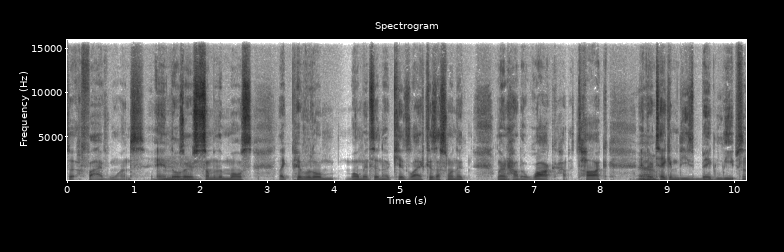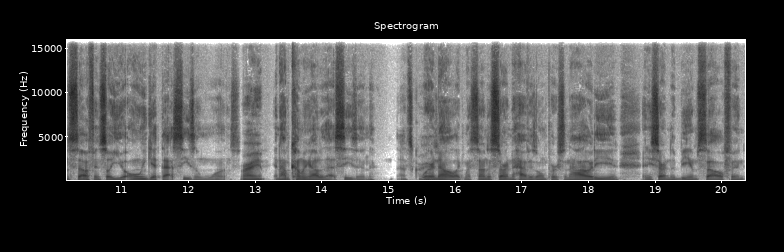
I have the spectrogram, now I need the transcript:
to five once, and those are some of the most like pivotal moments in a kid's life because that's when they learn how to walk, how to talk, and they're taking these big leaps and stuff, and so you only get that season once. Right. And I'm coming out of that season That's crazy. where now like my son is starting to have his own personality and, and he's starting to be himself and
